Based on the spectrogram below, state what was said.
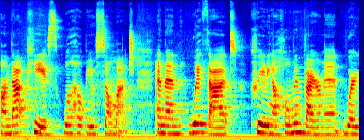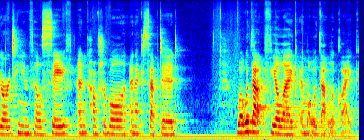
on that piece will help you so much. And then, with that, creating a home environment where your teen feels safe and comfortable and accepted. What would that feel like and what would that look like?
